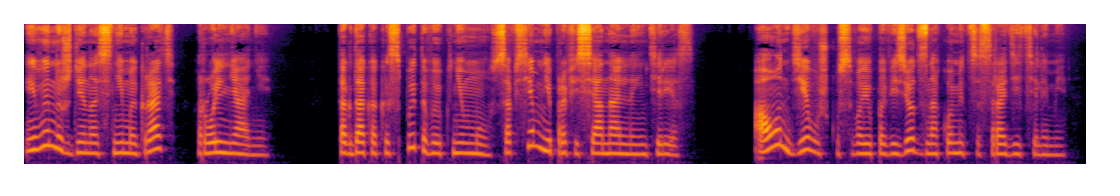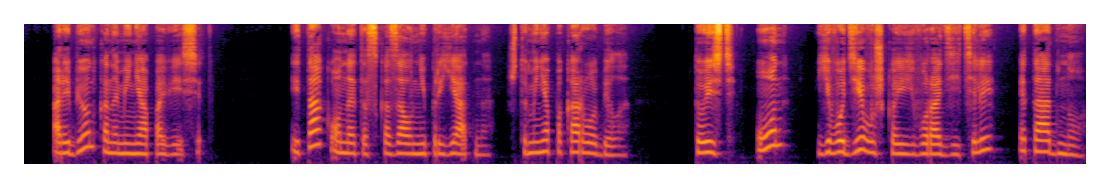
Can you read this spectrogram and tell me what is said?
и вынуждена с ним играть роль няни, тогда как испытываю к нему совсем непрофессиональный интерес. А он девушку свою повезет знакомиться с родителями, а ребенка на меня повесит. И так он это сказал неприятно, что меня покоробило. То есть он, его девушка и его родители — это одно,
